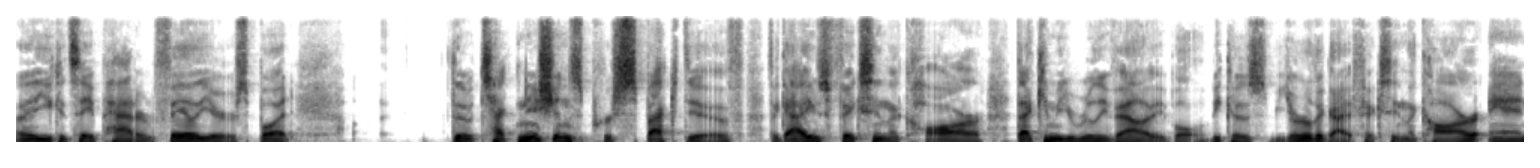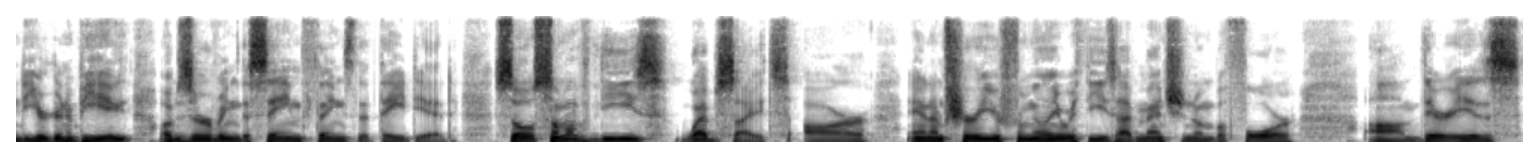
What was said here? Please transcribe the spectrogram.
Uh, you could say pattern failures, but the technician's perspective, the guy who's fixing the car, that can be really valuable because you're the guy fixing the car and you're going to be observing the same things that they did. So some of these websites are, and I'm sure you're familiar with these, I've mentioned them before. Um, there is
